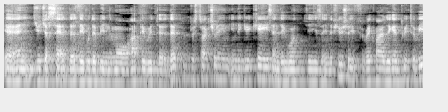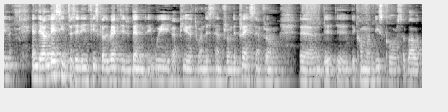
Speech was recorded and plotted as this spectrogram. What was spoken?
and you just said that they would have been more happy with the debt restructuring in the Greek case, and they want this in the future if required again to intervene, and they are less interested in fiscal rectitude than we appear to understand from the press and from uh, the, the, the, common discourse about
